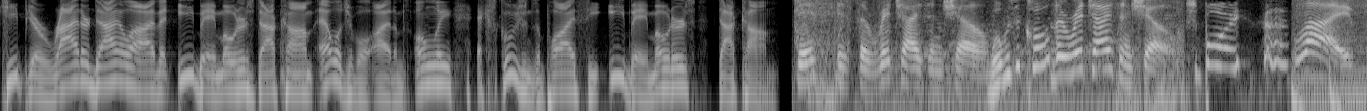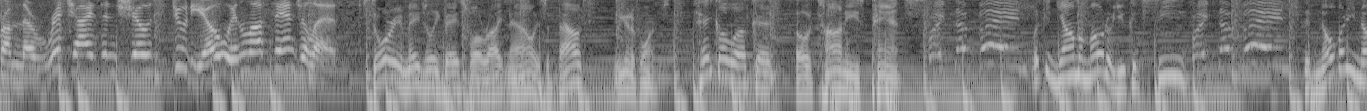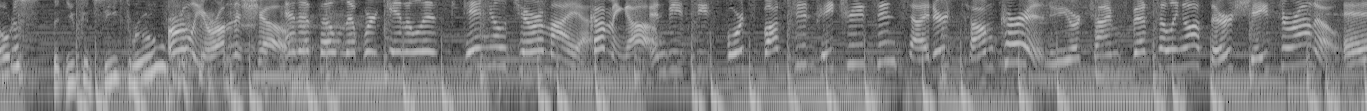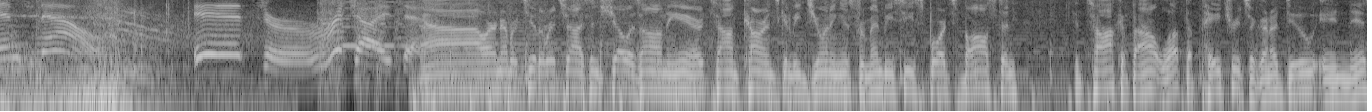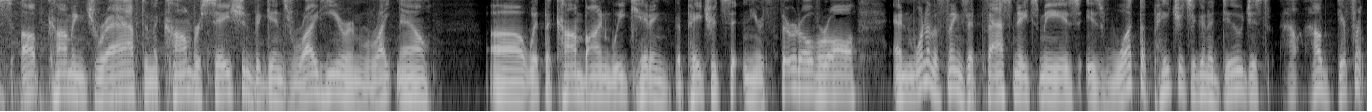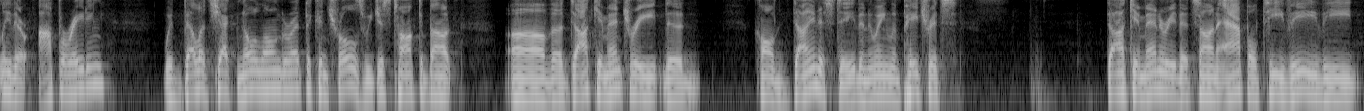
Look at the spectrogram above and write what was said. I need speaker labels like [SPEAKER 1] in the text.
[SPEAKER 1] Keep your ride or die alive at ebaymotors.com. Eligible items only. Exclusions apply. See ebaymotors.com.
[SPEAKER 2] This is The Rich Eisen Show.
[SPEAKER 3] What was it called?
[SPEAKER 2] The Rich Eisen Show.
[SPEAKER 3] It's your boy.
[SPEAKER 2] Live from The Rich Eisen Show studio in Los Angeles.
[SPEAKER 4] Story in Major League Baseball right now is about the uniforms. Take a look at Ohtani's pants.
[SPEAKER 5] Break that vein!
[SPEAKER 4] Look at Yamamoto. You could see.
[SPEAKER 5] Break that vein!
[SPEAKER 4] Did nobody notice that you could see through?
[SPEAKER 2] Earlier on the show, NFL Network analyst Daniel Jeremiah. Coming up, NBC Sports Boston Patriots insider Tom Curran. New York Times bestselling author Shea Serrano. And now, it's Rich Eisen.
[SPEAKER 4] Hour number two the Rich Eisen Show is on the air. Tom Curran's going to be joining us from NBC Sports Boston to talk about what the Patriots are going to do in this upcoming draft. And the conversation begins right here and right now uh, with the combine week hitting. The Patriots sitting here third overall. And one of the things that fascinates me is is what the Patriots are going to do, just how, how differently they're operating with Belichick no longer at the controls. We just talked about uh, the documentary the called Dynasty, the New England Patriots documentary that's on Apple TV. The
